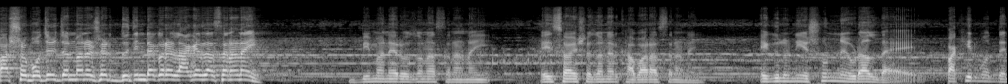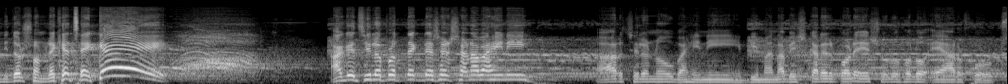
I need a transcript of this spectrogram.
পাঁচশো পঁচিশ জন মানুষের দুই তিনটা করে লাগেজ আছে না নাই? বিমানের ওজন আছে না নাই? এই ছয়শো জনের খাবার আছে না নাই? এগুলো নিয়ে শূন্যে উড়াল দেয়। পাখির মধ্যে নিদর্শন রেখেছে কে? আগে ছিল প্রত্যেক দেশের সেনাবাহিনী, আর ছিল নৌবাহিনী। বিমান আবিষ্কারের পরে শুরু হলো এয়ার ফোর্স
